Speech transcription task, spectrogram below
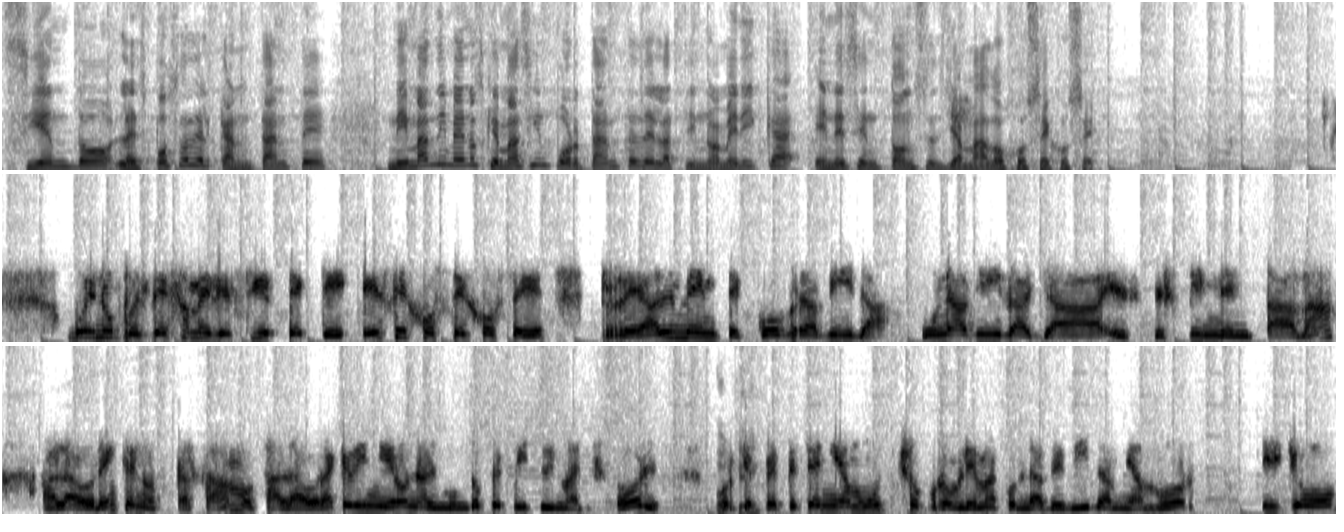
siendo la esposa del cantante, ni más ni menos que más importante de Latinoamérica en ese entonces llamado José José? Bueno, pues déjame decirte que ese José José realmente cobra vida, una vida ya este, cimentada a la hora en que nos casamos, a la hora que vinieron al mundo Pepito y Marisol, porque Pepe tenía mucho problema con la bebida, mi amor, y yo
